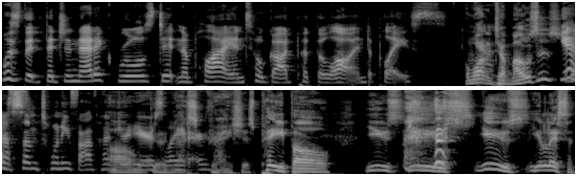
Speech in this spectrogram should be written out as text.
was that the genetic rules didn't apply until God put the law into place. What, yeah. until Moses? Yes. Yeah, some 2,500 oh, years goodness later. gracious. People, use, use, use, you listen.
